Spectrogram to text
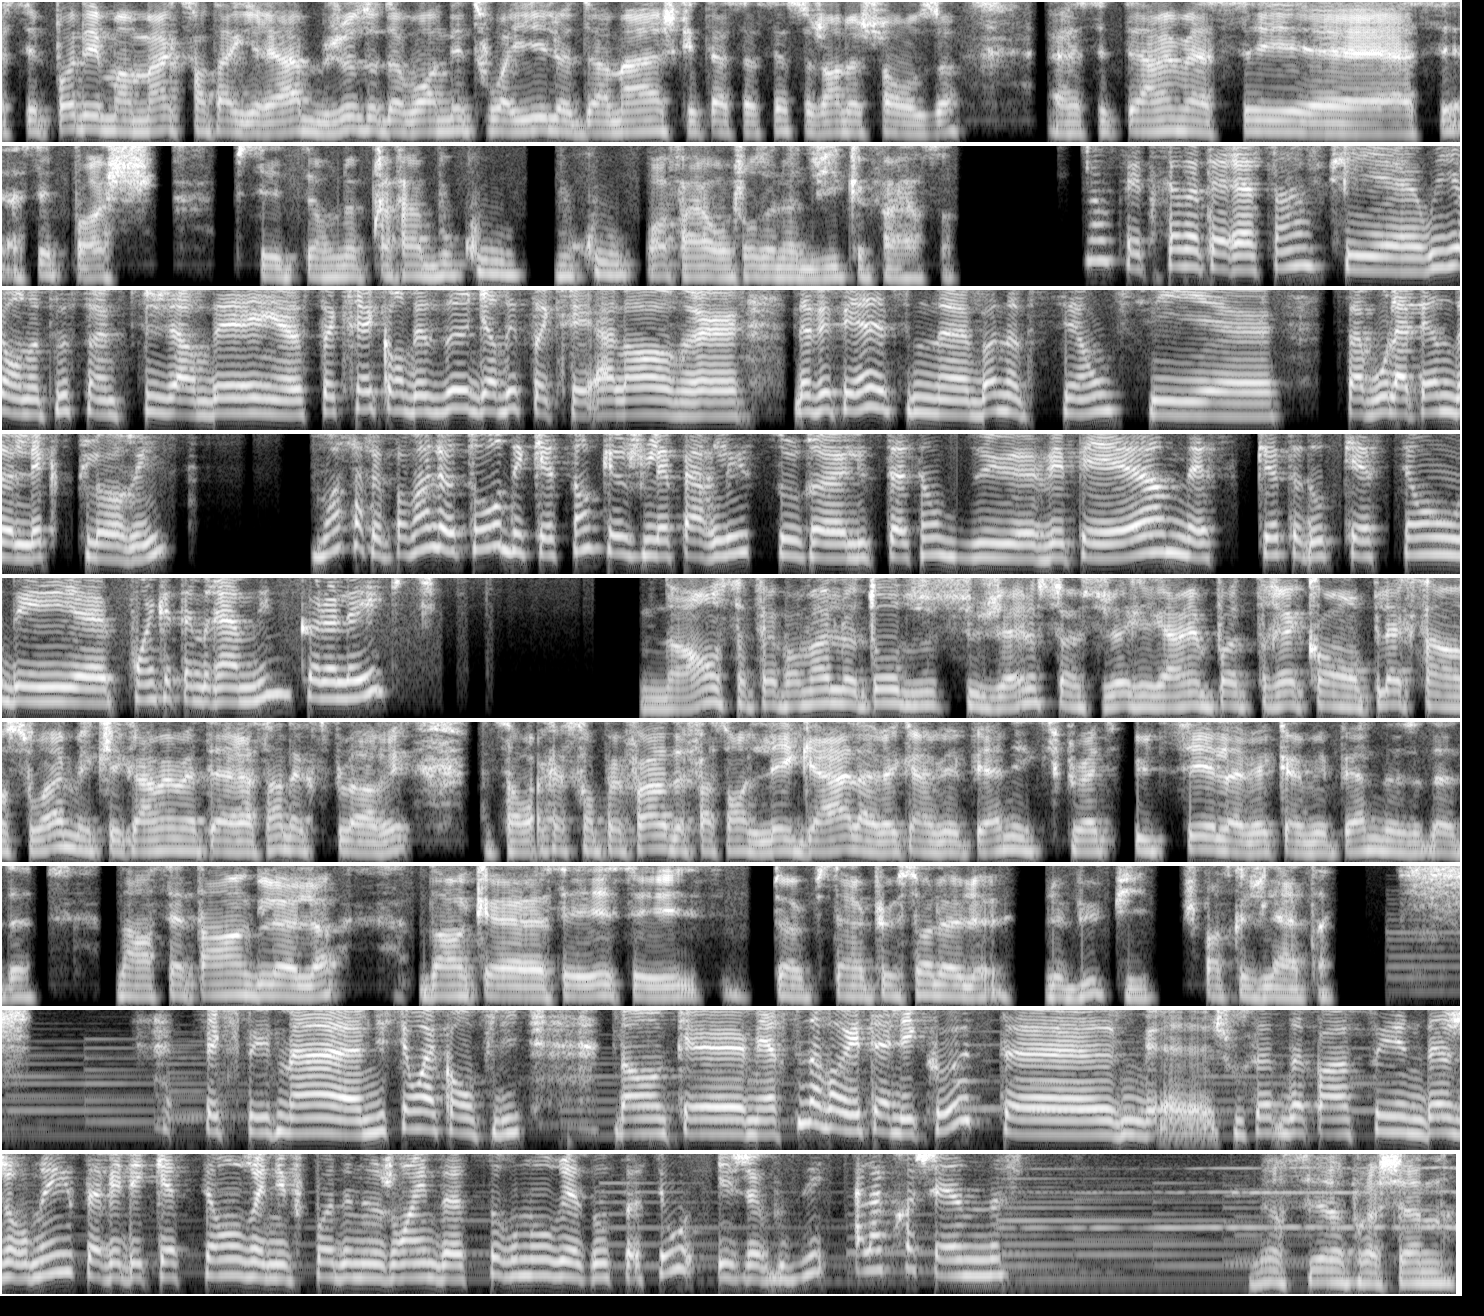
c'est pas des moments qui sont agréables. Juste de devoir nettoyer le dommage qui est associé à ce genre de choses-là, c'est quand même assez, assez, assez poche. on préfère beaucoup, beaucoup faire autre chose de notre vie que faire ça. C'est très intéressant. Puis euh, oui, on a tous un petit jardin euh, secret qu'on désire garder secret. Alors, euh, le VPN est une bonne option, puis ça vaut la peine de l'explorer. Moi, ça fait pas mal le tour des questions que je voulais parler sur l'utilisation du VPN. Est-ce que tu as d'autres questions ou des points que tu aimerais amener, Nicolas Lake? Non, ça fait pas mal le tour du sujet. C'est un sujet qui est quand même pas très complexe en soi, mais qui est quand même intéressant d'explorer, de savoir qu'est-ce qu'on peut faire de façon légale avec un VPN et qui peut être utile avec un VPN dans cet angle-là. Donc, euh, c'est un, peu ça le but, puis je pense que je l'ai atteint. Effectivement, euh, mission accomplie. Donc, euh, merci d'avoir été à l'écoute. Euh, je vous souhaite de passer une belle journée. Si vous avez des questions, je gênez-vous pas de nous joindre sur nos réseaux sociaux et je vous dis à la prochaine. Merci, à la prochaine.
